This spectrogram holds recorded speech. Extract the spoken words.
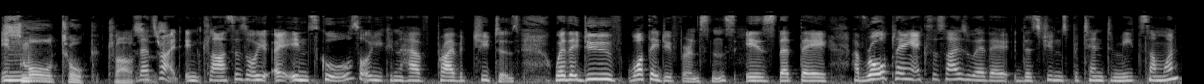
In, Small talk classes. That's right. In classes or uh, in schools, or you can have private tutors where they do what they do. For instance, is that they have role playing exercise where they, the students pretend to meet someone,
